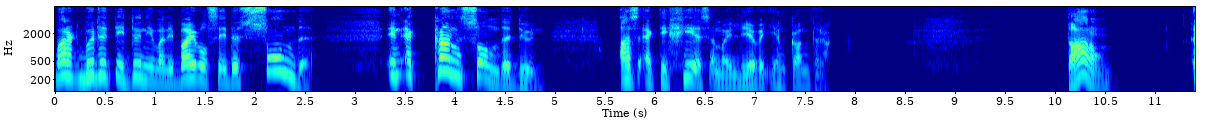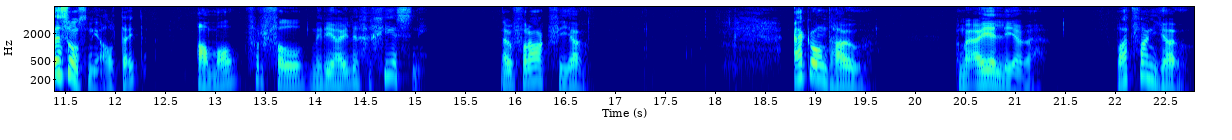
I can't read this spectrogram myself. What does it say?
Maar ek moet dit nie doen nie want die Bybel sê dis sonde. En ek kan sonde doen as ek die gees in my lewe een kan druk. Daarom is ons nie altyd almal vervul met die Heilige Gees nie. Nou vra ek vir jou. Ek onthou in my eie lewe. Wat van jou?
